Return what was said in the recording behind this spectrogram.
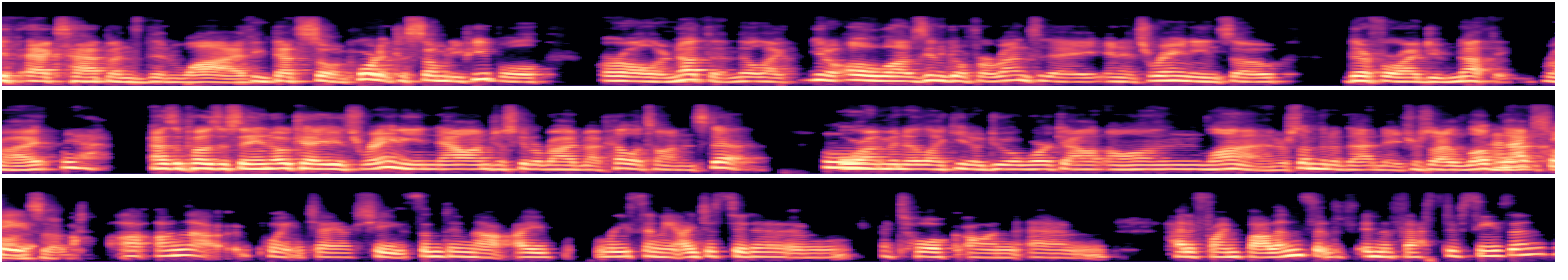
if X happens, then Y. I think that's so important because so many people are all or nothing. They're like, you know, oh, well, I was going to go for a run today and it's raining. So therefore I do nothing. Right. Yeah. As opposed to saying, okay, it's raining. Now I'm just going to ride my Peloton instead mm. or I'm going to like, you know, do a workout online or something of that nature. So I love and that actually, concept. On that point, Jay, actually, something that I recently, I just did a, a talk on um, how to find balance in the festive season.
